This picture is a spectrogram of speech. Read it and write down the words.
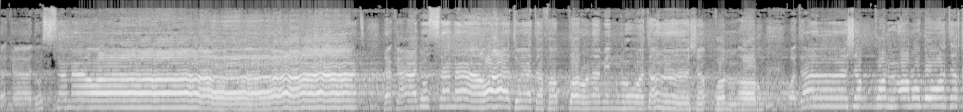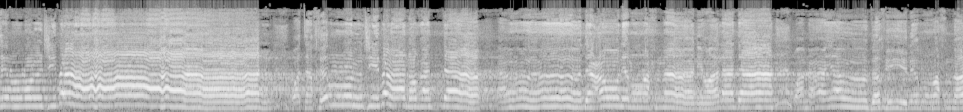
تكاد السماوات تكاد السماوات يتفطرن منه وتنشق الأرض وتنشق الأرض وتخر الجبال وتخر الجبال غدا أن دعوا للرحمن ولدا وما ينبغي للرحمن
